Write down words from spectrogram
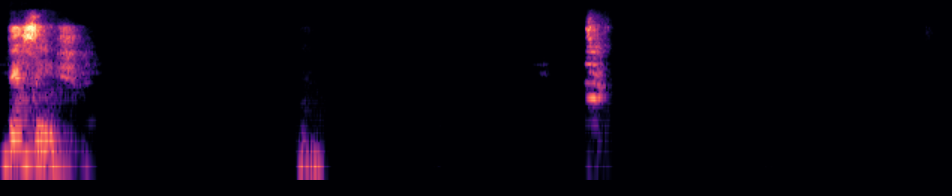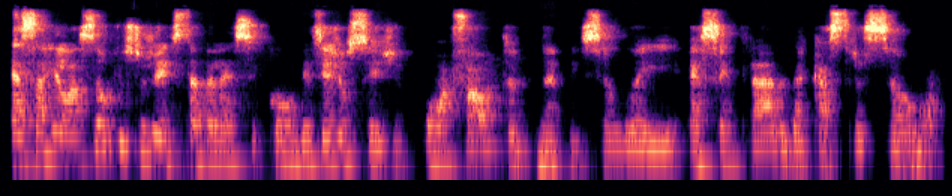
desejo. Essa relação que o sujeito estabelece com o desejo, ou seja, com a falta, né, pensando aí essa entrada da castração,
